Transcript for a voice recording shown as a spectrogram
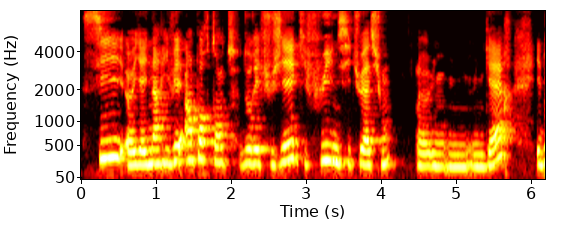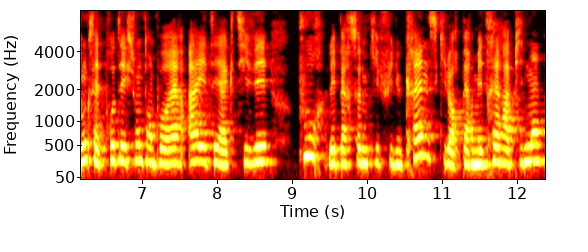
si il y a une arrivée importante de réfugiés qui fuient une situation euh, une, une, guerre. Et donc cette protection temporaire a été activée pour les personnes qui fuient l'Ukraine, ce qui leur permet très rapidement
